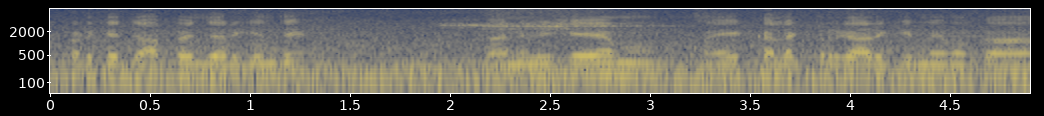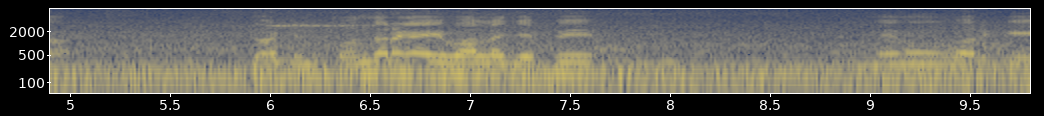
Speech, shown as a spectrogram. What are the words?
ఇప్పటికే జాప్యం జరిగింది. దాని విషయమై కలెక్టర్ గారికి మేము ఒక వాటిని తొందరగా ఇవ్వాలని చెప్పి మేము వారికి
